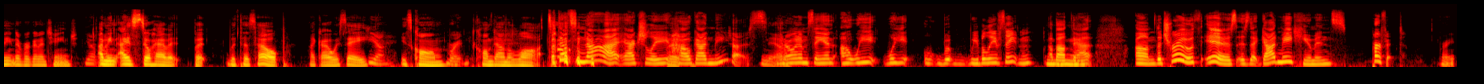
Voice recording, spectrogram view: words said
ain't never gonna change. Yeah. I mean, I still have it, but with his help, like I always say, Yeah. it's calm. Right. Calm down a lot. But that's not actually But- how God made us. Yeah. You know what I'm saying? Uh, we we we believe Satan about Mhm. that. Um, the truth is is that God made humans perfect. right.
